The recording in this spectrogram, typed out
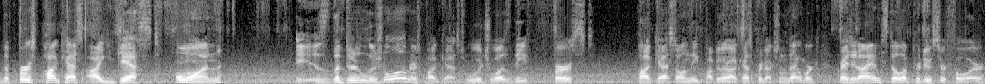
the first podcast I guest on is the Delusional Owners podcast, which was the first podcast on the Popular Outcast Productions Network. Granted, I am still a producer for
